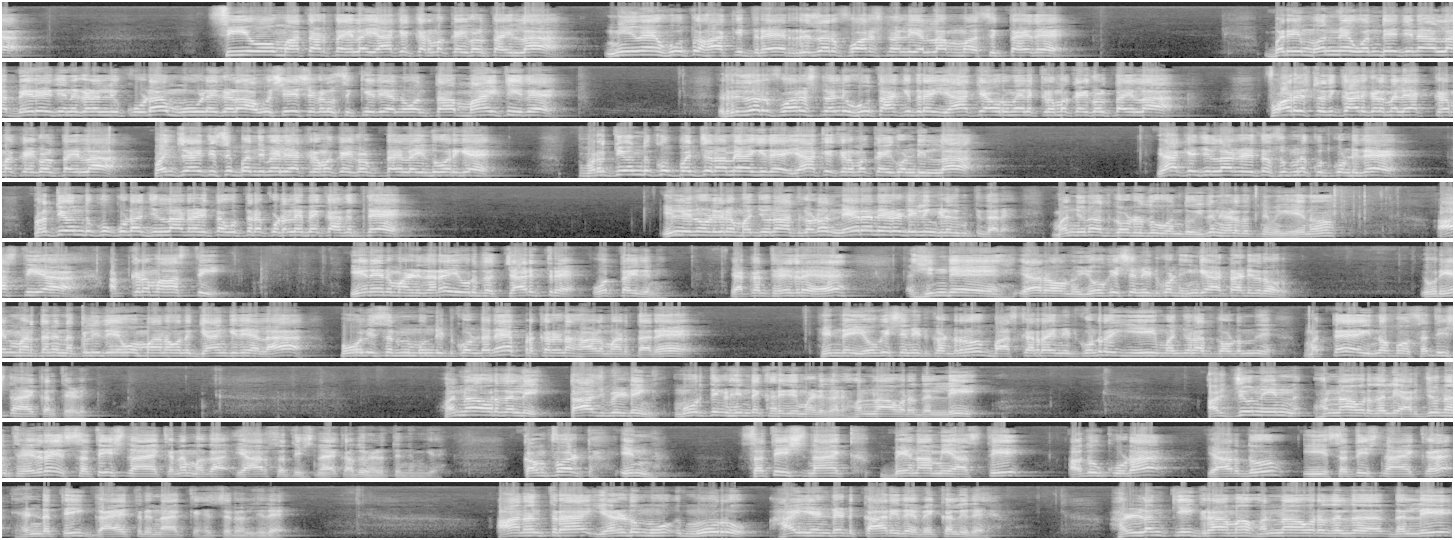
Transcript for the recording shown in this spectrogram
ಸಿಇಒ ಮಾತಾಡ್ತಾ ಇಲ್ಲ, ಯಾಕೆ ಕ್ರಮ ಕೈಗೊಳ್ತಾ ಇಲ್ಲ? ನೀವೇ ಹೂತು ಹಾಕಿದ್ರೆ ರಿಸರ್ವ್ ಫಾರೆಸ್ಟ್ನಲ್ಲಿ ಎಲ್ಲ ಸಿಗ್ತಾ ಇದೆ. ಬರೀ ಮೊನ್ನೆ ಒಂದೇ ದಿನ ಅಲ್ಲ, ಬೇರೆ ದಿನಗಳಲ್ಲಿ ಕೂಡ ಮೂಳೆಗಳ ಅವಶೇಷಗಳು ಸಿಕ್ಕಿದೆ ಅನ್ನುವಂತ ಮಾಹಿತಿ ಇದೆ. ರಿಸರ್ವ್ ಫಾರೆಸ್ಟ್ನಲ್ಲಿ ಹೂತು ಹಾಕಿದ್ರೆ ಯಾಕೆ ಅವ್ರ ಮೇಲೆ ಕ್ರಮ ಕೈಗೊಳ್ತಾ ಇಲ್ಲ? ಫಾರೆಸ್ಟ್ ಅಧಿಕಾರಿಗಳ ಮೇಲೆ ಯಾಕೆ ಕ್ರಮ ಕೈಗೊಳ್ತಾ ಇಲ್ಲ? ಪಂಚಾಯತಿ ಸಿಬ್ಬಂದಿ ಮೇಲೆ ಯಾಕೆ ಕ್ರಮ ಕೈಗೊಳ್ತಾ ಇಲ್ಲ ಇಂದುವರೆಗೆ? ಪ್ರತಿಯೊಂದಕ್ಕೂ ಪಂಚನಾಮೆ ಆಗಿದೆ. ಯಾಕೆ ಕ್ರಮ ಕೈಗೊಂಡಿಲ್ಲ? ಯಾಕೆ ಜಿಲ್ಲಾಡಳಿತ ಸುಮ್ಮನೆ ಕೂತ್ಕೊಂಡಿದೆ? ಪ್ರತಿಯೊಂದಕ್ಕೂ ಕೂಡ ಜಿಲ್ಲಾಡಳಿತ ಉತ್ತರ ಕೊಡಲೇಬೇಕಾಗುತ್ತೆ. ಇಲ್ಲಿ ನೋಡಿದ್ರೆ ಮಂಜುನಾಥ್ ಗೌಡ ನೇರ ನೇರ ಡೀಲಿಂಗ್ ಇಳಿದ್ಬಿಟ್ಟಿದ್ದಾರೆ. ಮಂಜುನಾಥ್ ಗೌಡರದು ಒಂದು ಇದನ್ನ ಹೇಳ್ಬೇಕು ನಿಮಗೆ, ಏನು? ಆಸ್ತಿಯ ಅಕ್ರಮ ಆಸ್ತಿ. ಏನೇನು ಮಾಡಿದ್ದಾರೆ, ಇವ್ರದ್ದು ಚಾರಿತ್ರೆ ಓದ್ತಾ ಇದ್ದೀನಿ. ಯಾಕಂತ ಹೇಳಿದ್ರೆ, ಹಿಂದೆ ಯಾರೋ ಅವನು ಯೋಗೇಶನ್ ಇಟ್ಕೊಂಡು ಹಿಂಗೆ ಆಟ ಆಡಿದ್ರು ಅವರು. ಇವ್ರು ಏನು ಮಾಡ್ತಾನೆ, ನಕಲಿ ದೇವ ಮಾನವನ ಗ್ಯಾಂಗ್ ಇದೆಯಲ್ಲ ಪೊಲೀಸರನ್ನ ಮುಂದಿಟ್ಕೊಂಡನೆ ಪ್ರಕರಣ ಹಾಳು ಮಾಡ್ತಾರೆ. ಹಿಂದೆ ಯೋಗೇಶನ್ ಇಟ್ಕೊಂಡ್ರು, ಭಾಸ್ಕರ್ ರಾಯನ್ ಇಟ್ಕೊಂಡ್ರು, ಈ ಮಂಜುನಾಥ್ ಗೌಡನ್ ಮತ್ತೆ ಇನ್ನೊಬ್ಬ ಸತೀಶ್ ನಾಯಕ್ ಅಂತೇಳಿ. ಹೊನ್ನಾವರದಲ್ಲಿ ತಾಜ್ ಬಿಲ್ಡಿಂಗ್ ಮೂರು ತಿಂಗಳ ಹಿಂದೆ ಖರೀದಿ ಮಾಡಿದ್ದಾರೆ. ಹೊನ್ನಾವರದಲ್ಲಿ ಅರ್ಜುನ್ ಇನ್ ಹೊನ್ನಾವರದಲ್ಲಿ ಅರ್ಜುನ್ ಅಂತ ಹೇಳಿದ್ರೆ ಸತೀಶ್ ನಾಯಕನ ಮಗ. ಯಾರು ಸತೀಶ್ ನಾಯಕ್? ಅದು ಹೇಳ್ತೇನೆ ನಿಮಗೆ. ಕಂಫರ್ಟ್ ಇನ್ ಸತೀಶ್ ನಾಯಕ್ ಬೇನಾಮಿ ಆಸ್ತಿ. ಅದು ಕೂಡ ಯಾರ್ದು? ಈ ಸತೀಶ್ ನಾಯಕ ಹೆಂಡತಿ ಗಾಯತ್ರಿ ನಾಯಕ್ ಹೆಸರಲ್ಲಿದೆ. ಆನಂತರ ಎರಡು ಮೂರು ಹೈ ಎಂಡೆಡ್ ಕಾರ್ ಇದೆ, ವೆಹಿಕಲ್ ಇದೆ. ಹಳ್ಳಂಕಿ ಗ್ರಾಮ ಹೊನ್ನಾವರದಲ್ಲಿ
